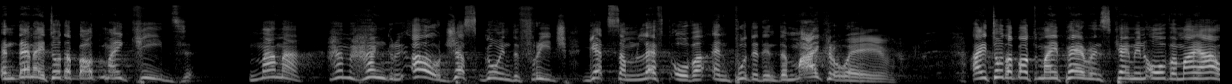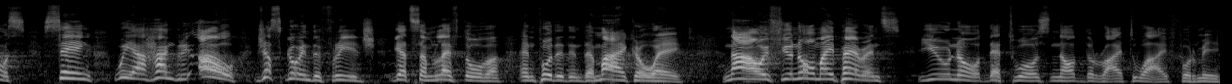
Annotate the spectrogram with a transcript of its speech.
and then I thought about my kids. Mama, I'm hungry. Oh, just go in the fridge, get some leftover, and put it in the microwave. I thought about my parents coming over my house saying, We are hungry. Oh, just go in the fridge, get some leftover, and put it in the microwave. Now, if you know my parents, you know that was not the right wife for me.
